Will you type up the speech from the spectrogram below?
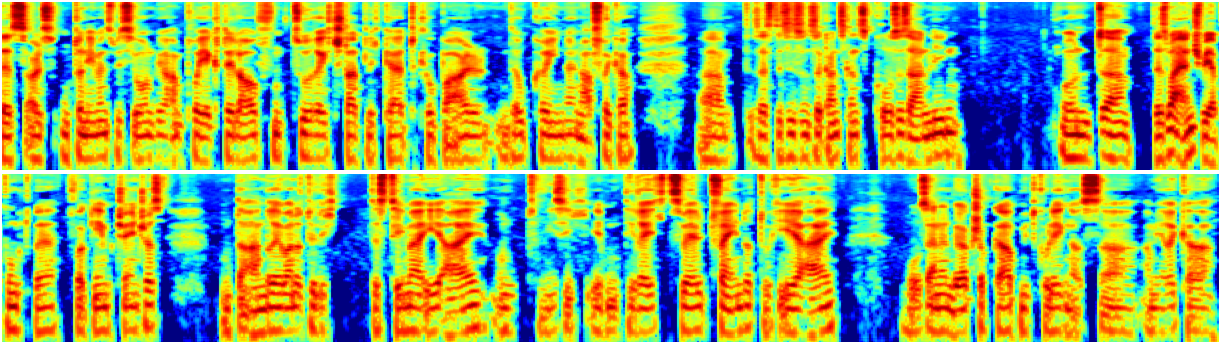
das als Unternehmensvision. Wir haben Projekte laufen zur Rechtsstaatlichkeit global in der Ukraine, in Afrika. Ähm, das heißt, das ist unser ganz, ganz großes Anliegen. Und äh, das war ein Schwerpunkt bei For Game Changers. Und der andere war natürlich das Thema AI und wie sich eben die Rechtswelt verändert durch AI, wo es einen Workshop gab mit Kollegen aus äh, Amerika,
